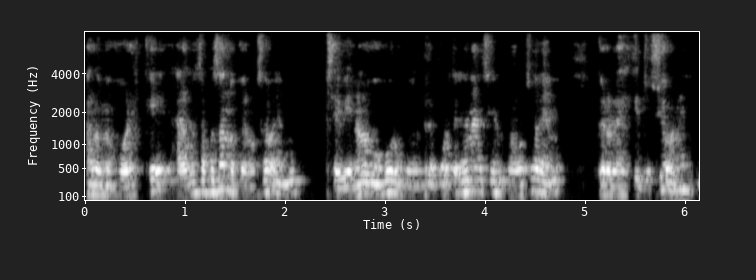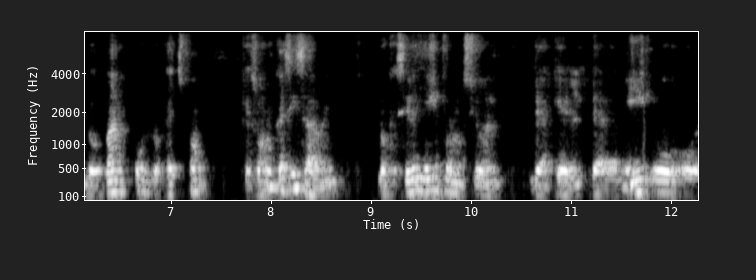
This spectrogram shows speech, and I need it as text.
a lo mejor es que algo está pasando que no sabemos, se viene a lo mejor un buen reporte de ganancias, no lo sabemos, pero las instituciones, los bancos, los hedge funds, que son los que sí saben, los que sí les llega información de aquel, del amigo o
